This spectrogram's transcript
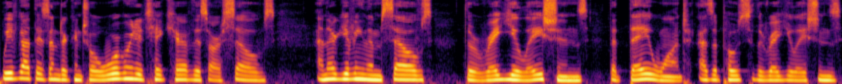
we've got this under control. We're going to take care of this ourselves." And they're giving themselves the regulations that they want as opposed to the regulations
